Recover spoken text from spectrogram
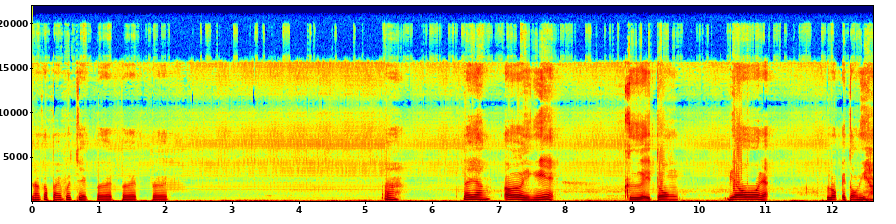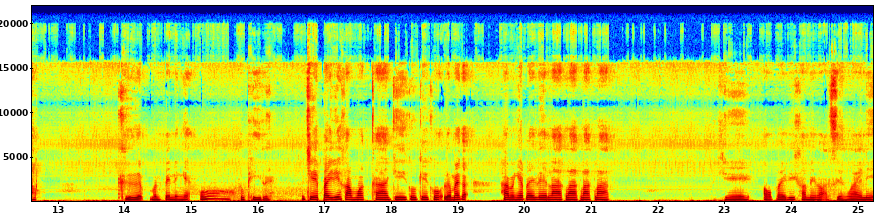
แล้วก็ไปโปรเจกต์เปิด เปิด เปิด อะได้ยัง เอออย่างงี้ คือไอ้ตรงเบี้ยวเนี่ย ลบไอ้ตรงนี้ออกคือแบบมันเป็นอย่างเงี้ย โอ้ทุกทีเลย โอเค ไปที่คำว่าคากิโกเกโกหรือไม่ก็ทำอย่างเงี้ยไปเลยลากลากลากลากโอเค เอาไปที่คำที่เราอัดเสียงไว้นี่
